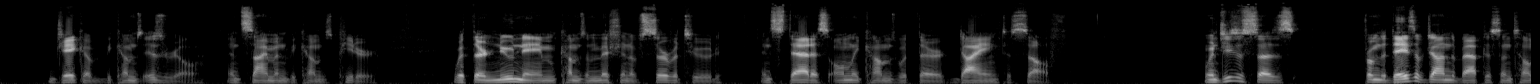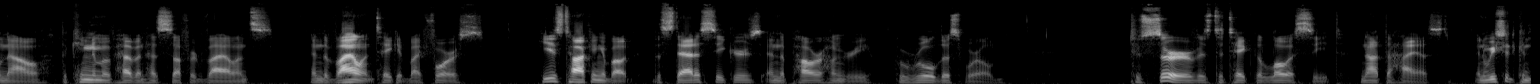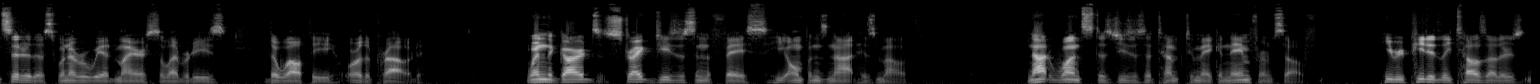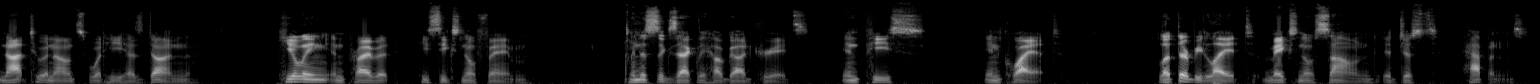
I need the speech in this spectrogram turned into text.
Jacob becomes Israel, and Simon becomes Peter. With their new name comes a mission of servitude, and status only comes with their dying to self. When Jesus says, From the days of John the Baptist until now, the kingdom of heaven has suffered violence, and the violent take it by force, he is talking about the status seekers and the power hungry who rule this world. To serve is to take the lowest seat, not the highest, and we should consider this whenever we admire celebrities the wealthy, or the proud. When the guards strike Jesus in the face, he opens not his mouth. Not once does Jesus attempt to make a name for himself. He repeatedly tells others not to announce what he has done. Healing in private, he seeks no fame. And this is exactly how God creates in peace, in quiet. Let there be light makes no sound, it just happens.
